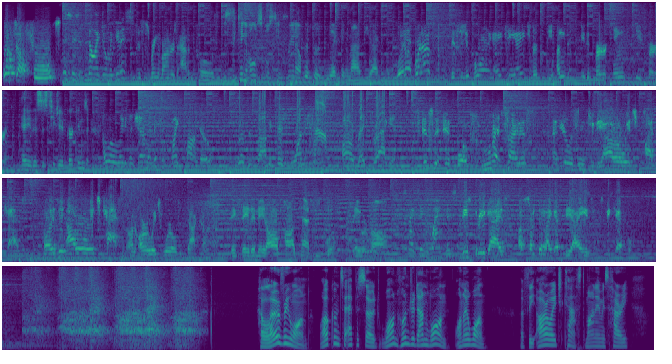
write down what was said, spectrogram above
What's up, fools? This is Nigel McGuinness. This is Ring of Honor's Adam Cole. This is the king of old school, Steve Corino. This is Nick and Matt Jackson. What up, what up? This is your boy ATH. This is the undisputed Burger King, Steve Burger. Hey, this is TJ Perkins. Hello, ladies and gentlemen. This is Mike Bondo. This is Bobby Fish, one half of Red Dragon. It's the Hit Boy, Rhett Titus, and you're listening to the ROH Podcast. Or is it ROH Cast on ROHworld.com? They say they made all podcasts equal. They were wrong. Stay tuned, wankers. These three guys are something like FBI agents. Be careful. Hello, everyone. Welcome to episode 101, 101 of the ROH cast. My name is Harry.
